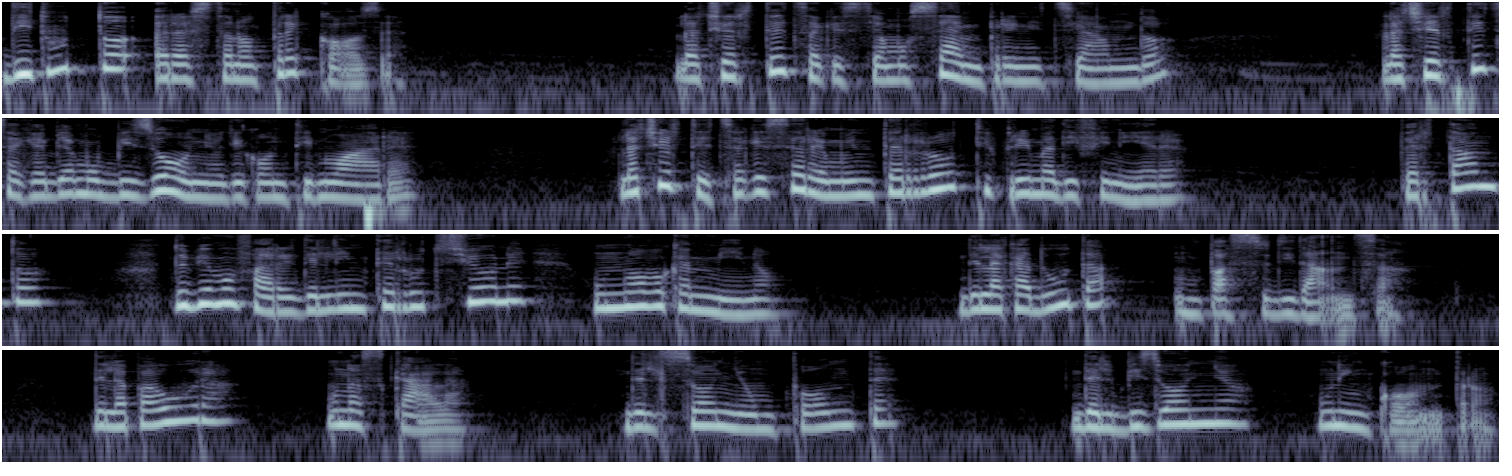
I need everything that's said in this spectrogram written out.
Di tutto restano tre cose. La certezza che stiamo sempre iniziando, la certezza che abbiamo bisogno di continuare, la certezza che saremo interrotti prima di finire. Pertanto dobbiamo fare dell'interruzione un nuovo cammino, della caduta un passo di danza, della paura una scala, del sogno un ponte, del bisogno un incontro.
